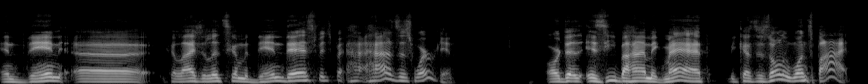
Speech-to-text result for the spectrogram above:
And then uh Elijah Litscomb and then Dez Fitzpatrick. How, how is this working? Or does, is he behind McMath because there's only one spot?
